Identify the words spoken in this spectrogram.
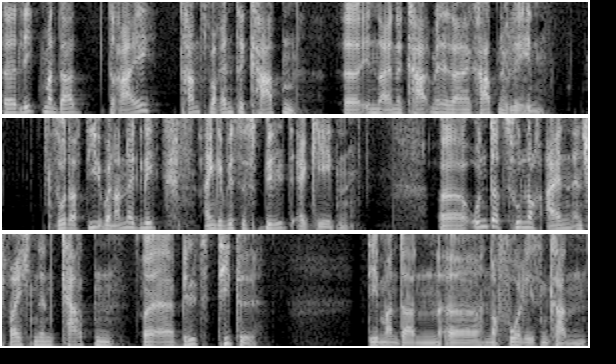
äh, legt man da drei transparente Karten äh, in, eine Kar in eine Kartenhülle hin, so dass die übereinander gelegt ein gewisses Bild ergeben. Äh, und dazu noch einen entsprechenden Karten äh, Bildtitel, den man dann äh, noch vorlesen kann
